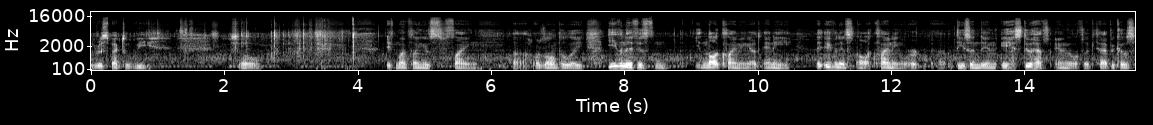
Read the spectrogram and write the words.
respect to v. So if my plane is flying uh, horizontally, even if it's not climbing at any, even if it's not climbing or uh, descending, it still has angle of attack because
